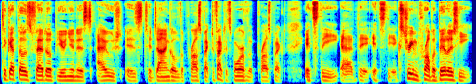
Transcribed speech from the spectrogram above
to get those fed up unionists out is to dangle the prospect. In fact, it's more of a prospect. It's the, uh, the it's the extreme probability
